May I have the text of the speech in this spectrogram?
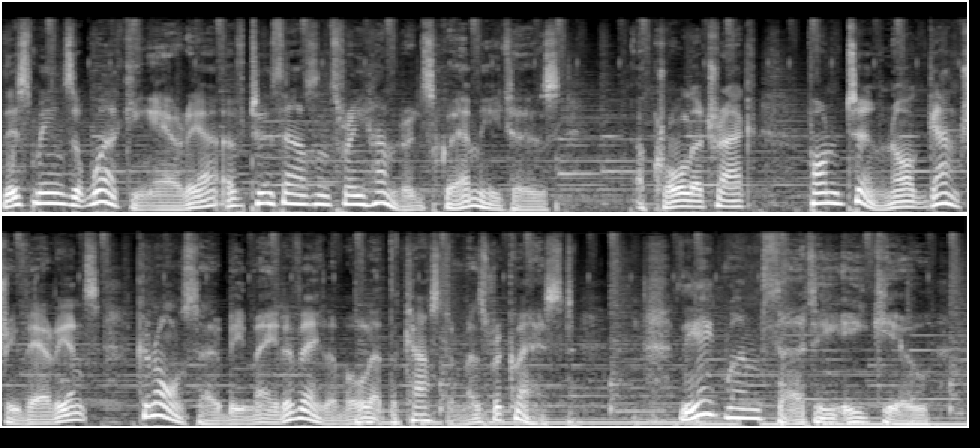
this means a working area of 2,300 square meters. A crawler track, pontoon or gantry variants can also be made available at the customer's request. The 8130 EQ,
